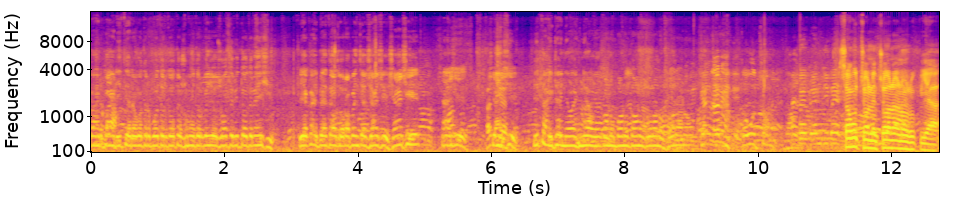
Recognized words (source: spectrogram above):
સાઠ બાર ઇત્તેર ઓતર બોતેર તોતેર ચુમ્મોતેર પંચોતેર ચોતેર તોતેર એંશી. એકાઈ બેતાલીસ ચોરા પંચાસ છ્યાસી છ્યાસી છ્યાસી છ્યાસી પિતા ઇઠાઈ નેવાય નેવું એકાણું બાણું ત્રાણું ચોરાણું ચોરાણું. ચૌદસો ચૌદસો ને ચોરાણું રૂપિયા.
